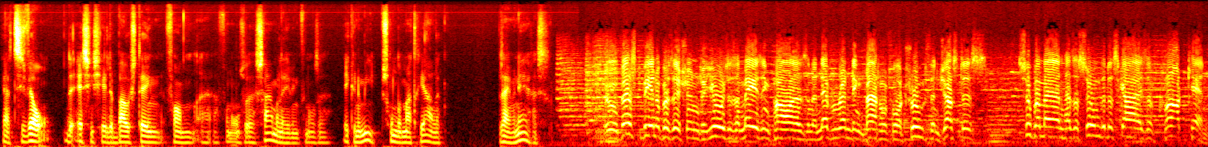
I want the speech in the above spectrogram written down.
ja, het is wel de essentiële bouwsteen van, van onze samenleving, van onze economie. Zonder materialen zijn we nergens. To best be in a position to use his amazing powers in a never-ending battle for truth and justice, Superman has assumed the disguise of Clark Kent,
